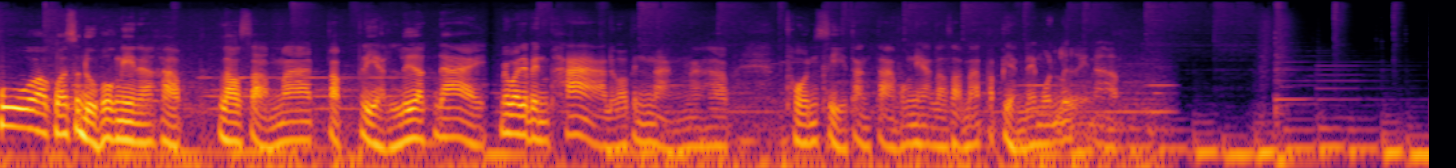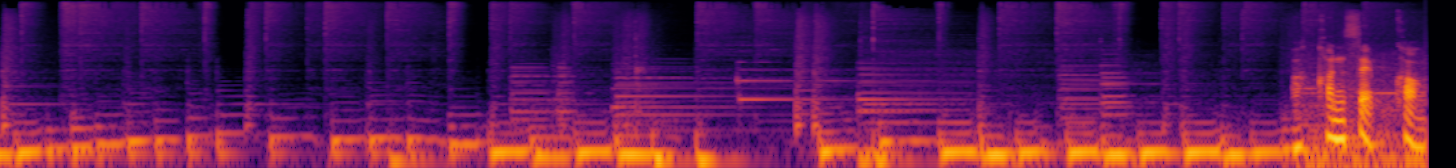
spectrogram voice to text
พวกวัสดุพวกนี้นะครับ เราสามารถปรับเปลี่ยนเลือกได้ ไม่ว่าจะเป็นผ้าหรือว่าเป็นหนังนะครับ ทนสีต่างๆ พวกนี้เราสามารถปรับเปลี่ยนได้หมดเลยนะครับคอนเซปต์ของ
